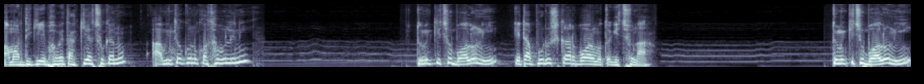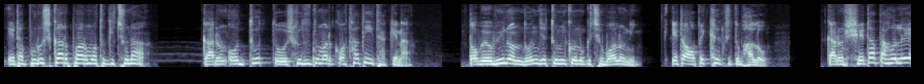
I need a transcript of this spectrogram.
আমার দিকে এভাবে তাকিয়ে আছো কেন? আমি তো কোনো কথা বলিনি। তুমি কিছু বলনি, এটা পুরস্কার পাওয়ার মতো কিছু না। তুমি কিছু বলনি, এটা পুরস্কার পাওয়ার মতো কিছু না। কারণ অধ্যত্ত শুধু তোমার কথাতেই থাকে না। তবে অভিনন্দন যে তুমি কোনো কিছু বলনি। এটা অপেক্ষাকৃত ভালো। কারণ সেটা তাহলে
